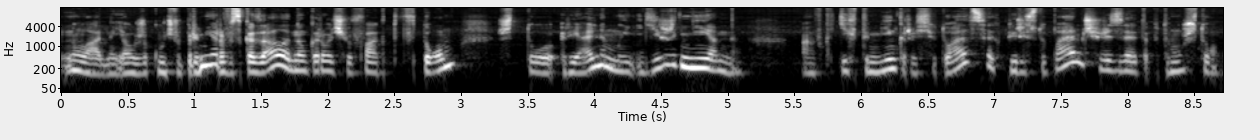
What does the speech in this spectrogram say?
ну ладно, я уже кучу примеров сказала, но, короче, факт в том, что реально мы ежедневно а в каких-то микроситуациях переступаем через это, потому что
